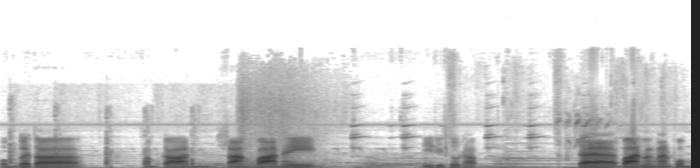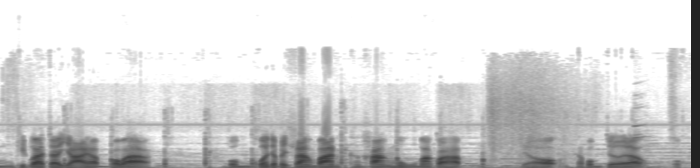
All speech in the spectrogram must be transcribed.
ผมก็จะทำการสร้างบ้านให้ดีที่สุดครับ แต่บ้านหลังนั้นผมคิดว่าจะย้ายครับ เพราะว่าผมควรจะไปสร้างบ้านข้างๆหมูมากกว่าครับ เดี๋ยวถ้าผมเจอแล้ว โอเค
